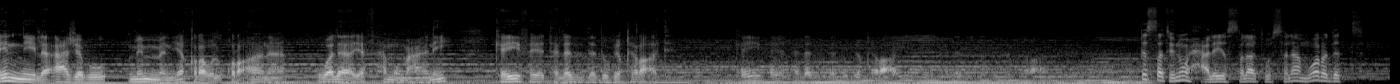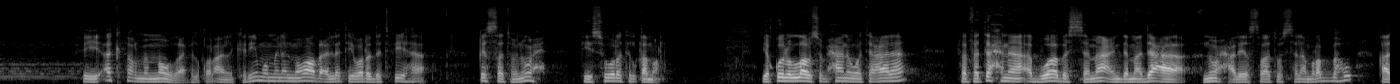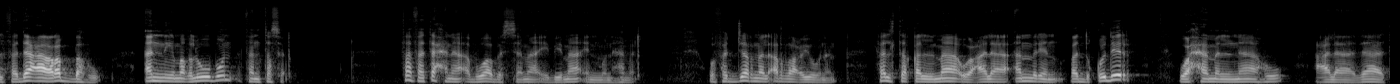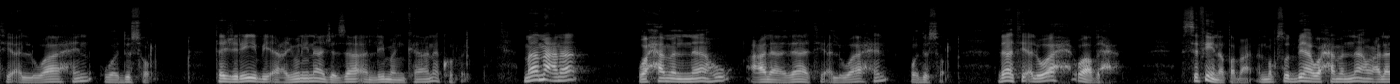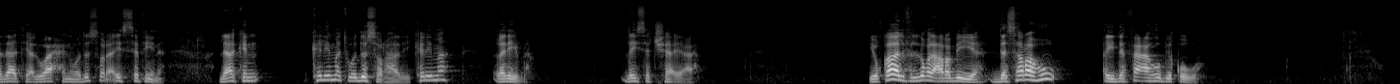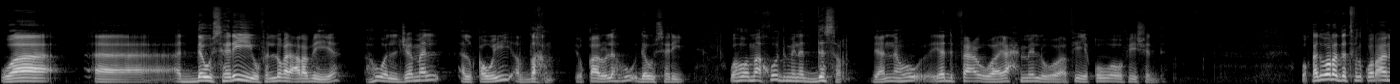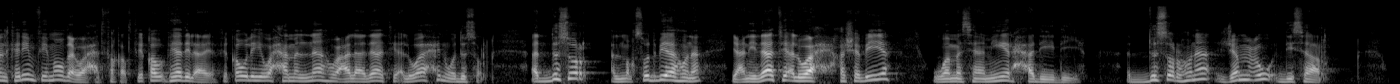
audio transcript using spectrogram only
إني لأعجب ممن يقرأ القرآن ولا يفهم معانيه كيف يتلذذ بقراءته. كيف يتلذذ بقراءته. قصة نوح عليه الصلاة والسلام وردت في أكثر من موضع في القرآن الكريم ومن المواضع التي وردت فيها قصة نوح في سورة القمر. يقول الله سبحانه وتعالى ففتحنا أبواب السماء عندما دعا نوح عليه الصلاة والسلام ربه قال فدعا ربه أني مغلوب فانتصر. ففتحنا أبواب السماء بماء منهمر وفجرنا الأرض عيونا فالتقى الماء على أمر قد قدر وحملناه على ذات ألواح ودسر. تجري بأعيننا جزاء لمن كان كفر. ما معنى وحملناه على ذات ألواح ودسر؟ ذات ألواح واضحة. السفينة طبعا المقصود بها وحملناه على ذات ألواح ودسر أي السفينة. لكن كلمة ودسر هذه كلمة غريبة ليست شائعة. يقال في اللغة العربية دسره أي دفعه بقوة. والدوسري في اللغة العربية هو الجمل القوي الضخم يقال له دوسري وهو مأخوذ من الدسر لأنه يدفع ويحمل وفيه قوة وفيه شدة. وقد وردت في القرآن الكريم في موضع واحد فقط في, قو في هذه الآية في قوله وحملناه على ذات ألواح ودسر الدسر المقصود بها هنا يعني ذات ألواح خشبية ومسامير حديدية. الدسر هنا جمع دسار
